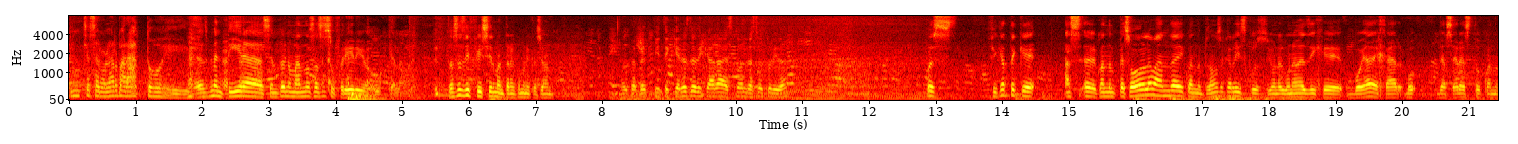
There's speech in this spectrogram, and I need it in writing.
Pinche celular barato y es mentira, siempre nomás nos hace sufrir y yo, "Uh, qué la madre". Entonces es difícil mantener comunicación. ¿y te quieres dedicar a esto el resto de tu vida? Pues fíjate que eh, cuando empezó la banda y cuando empezamos a sacar discos, yo alguna vez dije, voy a dejar de hacer esto cuando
